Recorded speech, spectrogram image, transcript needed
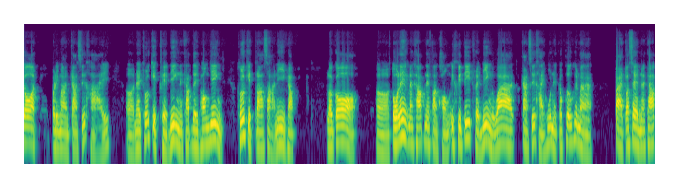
ยอดปริมาณการซื้อขายออในธุรกิจเทรดดิ้งนะครับโดยเฉพาะยิ่งธุรกิจตราสารหนี้ครับ แล้วก็ตัวเลขนะครับในฝั่งของ equity trading หรือว่าการซื้อขายหุ้นเนี่ยก็เพิ่มขึ้นมา 8%นะครับ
